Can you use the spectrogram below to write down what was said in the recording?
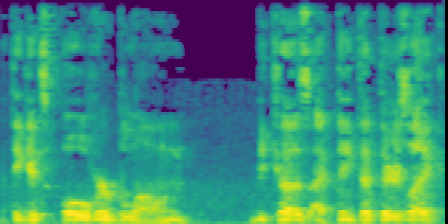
I think it's overblown because I think that there's like the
